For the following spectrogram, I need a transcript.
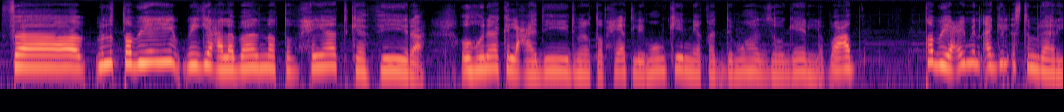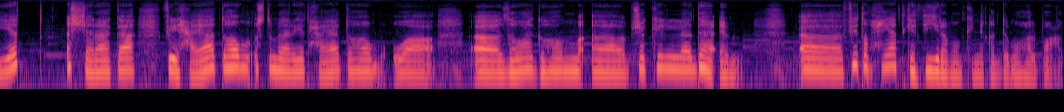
فمن الطبيعي بيجي على بالنا تضحيات كثيرة وهناك العديد من التضحيات اللي ممكن يقدموها الزوجين لبعض. طبيعي من أجل استمرارية الشراكة في حياتهم واستمرارية حياتهم وزواجهم آه، بشكل دائم. آه، في تضحيات كثيرة ممكن يقدموها البعض.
